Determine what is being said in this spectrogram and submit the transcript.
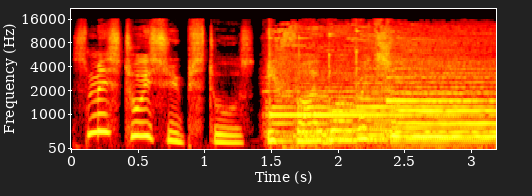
Smyths Toy Superstores. If I were a toy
